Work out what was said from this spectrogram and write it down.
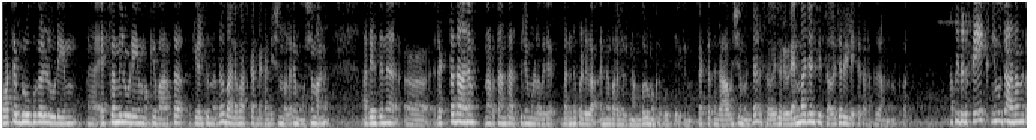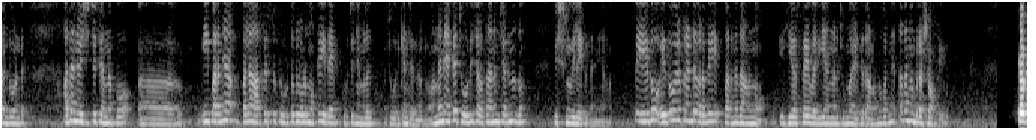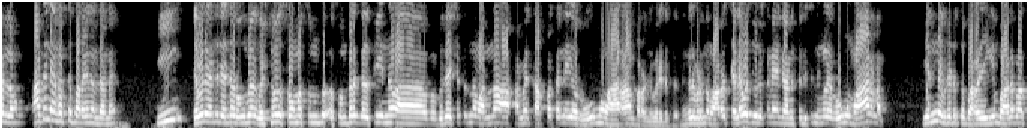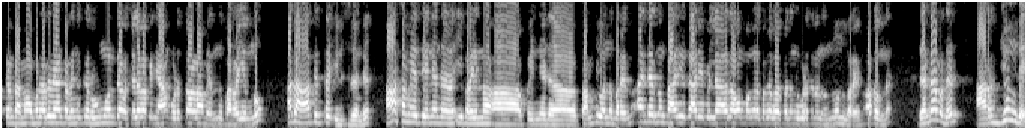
വാട്സപ്പ് ഗ്രൂപ്പുകളിലൂടെയും എഫ് എമ്മിലൂടെയും ഒക്കെ വാർത്ത കേൾക്കുന്നത് ബാലഭാസ്കറിന്റെ കണ്ടീഷൻ വളരെ മോശമാണ്. അദ്ദേഹത്തിന് രക്തദാനം നടത്താൻ താല്പര്യമുള്ളവർ ബന്ധപ്പെടുക എന്ന് പറഞ്ഞൊരു നമ്പറും ഒക്കെ കൊടുത്തിരിക്കുന്നു. രക്തത്തിന്റെ ആവശ്യമുണ്ട് സർജറി ഒരു എമർജൻസി സർജറിയിലേക്ക് കടക്കുകയാണ് എന്നൊക്കെ പറഞ്ഞു. അപ്പോൾ ഇതൊരു ഫേക്ക് ന്യൂസ് ആണെന്ന് കണ്ടുകൊണ്ട് അതന്വേഷിച്ച് ചെന്നപ്പോൾ ഈ പറഞ്ഞ പല ആർട്ടിസ്റ്റ് സുഹൃത്തുക്കളോടും ഒക്കെ ഇതേക്കുറിച്ച് ഞങ്ങൾ ചോദിക്കാൻ ചെന്നിരുന്നു. അങ്ങനെയൊക്കെ ചോദിച്ച് അവസാനം ചെന്നതും വിഷ്ണുവിലേക്ക് തന്നെയാണ്. അപ്പോൾ ഏതോ ഏതോ ഒരു ഫ്രണ്ട് വെറുതെ പറഞ്ഞതാണെന്നോ? ഹിയർസേ വഴി അങ്ങനെ ചുമ്മാ എഴുതിയതാണെന്ന്? പറഞ്ഞ് അതങ്ങ് ബ്രഷ് ഓഫ് ചെയ്തു. കേട്ടല്ലോ? അതിനകത്ത് പറയുന്നത് എന്താണ്? ഈ ഇവർ രണ്ട് രണ്ട് റൂം വിഷ്ണു സോമ സുന്ദ- സുന്ദർ ഗൾഫിൽ നിന്ന് വിദേശത്ത് നിന്ന് വന്ന ആ സമയത്ത് അപ്പൊ തന്നെ ഈ റൂം മാറാൻ പറഞ്ഞു ഇവരെടുത്ത്. നിങ്ങൾ ഇവിടുന്ന് മാറും? ചെലവ് ചുരുക്കുന്നതിന്റെ അനുസരിച്ച് നിങ്ങൾ റൂം മാറണം എന്ന് ഇവരെടുത്ത് പറയുകയും ബാലഭാസ്കറിന്റെ അമ്മ പറഞ്ഞത് വേണ്ട നിങ്ങൾക്ക് റൂമിന്റെ ചെലവൊക്കെ ഞാൻ കൊടുത്തോളാം എന്ന് പറയുന്നു. അത് ആദ്യത്തെ ഇൻസിഡന്റ് ആ സമയത്ത് തന്നെ എന്താണ് ഈ പറയുന്ന പിന്നീട് തമ്പി വന്ന് പറയുന്നു അതിന്റെ ഒന്നും കാര്യ കാര്യമില്ല അത് അവൻ മംഗള പറഞ്ഞ കുഴപ്പം ഇവിടെ തന്നെ നിന്നു എന്ന് പറയുന്നു. അതൊന്ന്. രണ്ടാമത് അർജുന്റെ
